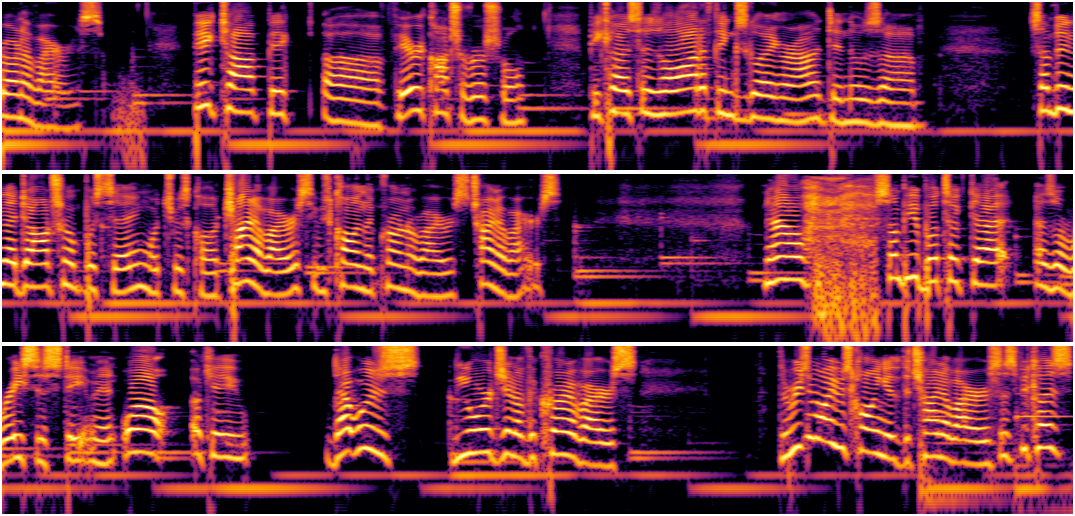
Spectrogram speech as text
coronavirus. Big topic, uh, very controversial because there's a lot of things going around, and there was um, something that Donald Trump was saying, which was called China virus. He was calling the coronavirus China virus. Now, some people took that as a racist statement. Well, okay, that was the origin of the coronavirus. The reason why he was calling it the China virus is because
